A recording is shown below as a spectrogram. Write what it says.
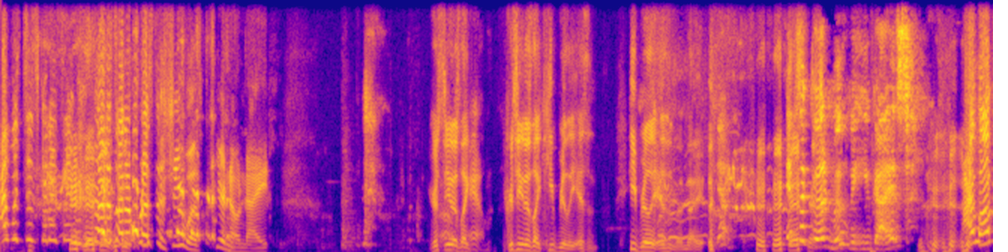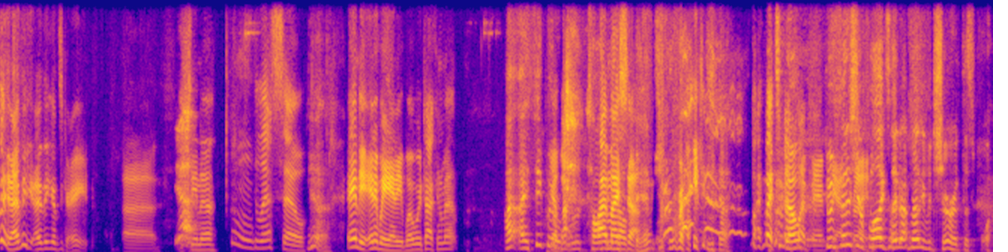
I was just gonna say, you're not as unimpressed as she was. You're no knight. Kristina's Oh, like damn. Kristina's like he really isn't. He really isn't a knight. It's a good movie, you guys. I love it. I think I think it's great. Uh, Yeah. Kristina, mm, less so. Yeah. Andy. Anyway, Andy, what were we talking about? I, I think we Yeah, were, buy- we were buy talking my about stuff, right? Yeah. Buy my I don't know. on Do we Bandcamp, finish your right. plugs? I don't- I'm not even sure at this point.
